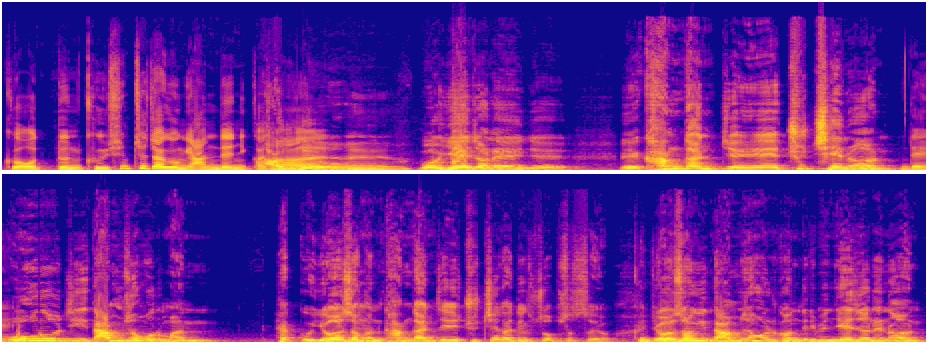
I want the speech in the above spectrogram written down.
그 어떤 그 신체 작용이 안 되니까 안 잘. 돼요. 예. 뭐 예전에 이제 예, 강간죄의 주체는 네. 오로지 남성으로만 했고 여성은 강간죄의 주체가 될 수 없었어요. 그죠. 여성이 남성을 건드리면 예전에는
